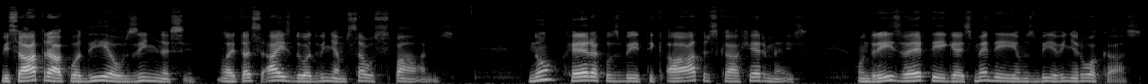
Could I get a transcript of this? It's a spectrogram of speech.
visātrāko dievu ziņnesi, lai tas aizdod viņam savus spārnus. Nu, Hēraklis bija tik ātrs kā Hermejs, un drīz vērtīgais medījums bija viņa rokās.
